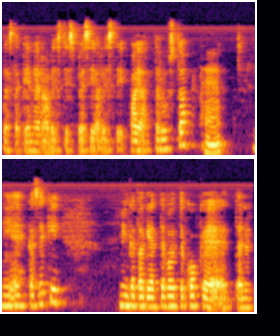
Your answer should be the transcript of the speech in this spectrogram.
tästä generalisti-spesialisti-ajattelusta, mm, niin ehkä sekin, minkä takia te voitte kokea, että nyt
